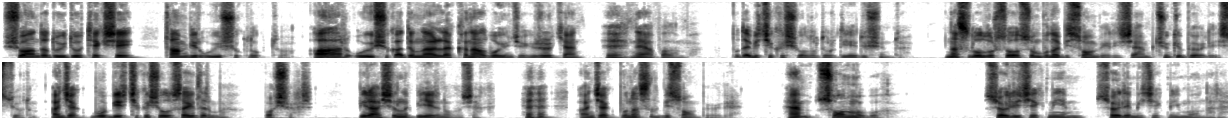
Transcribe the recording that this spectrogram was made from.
Şu anda duyduğu tek şey tam bir uyuşukluktu. Ağır uyuşuk adımlarla kanal boyunca yürürken, eh ne yapalım, bu da bir çıkış yoludur diye düşündü. Nasıl olursa olsun buna bir son vereceğim çünkü böyle istiyorum. Ancak bu bir çıkış yolu sayılır mı? Boş ver. Bir aşınlık bir yerin olacak. Ancak bu nasıl bir son böyle? Hem son mu bu? Söyleyecek miyim, söylemeyecek miyim onlara?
